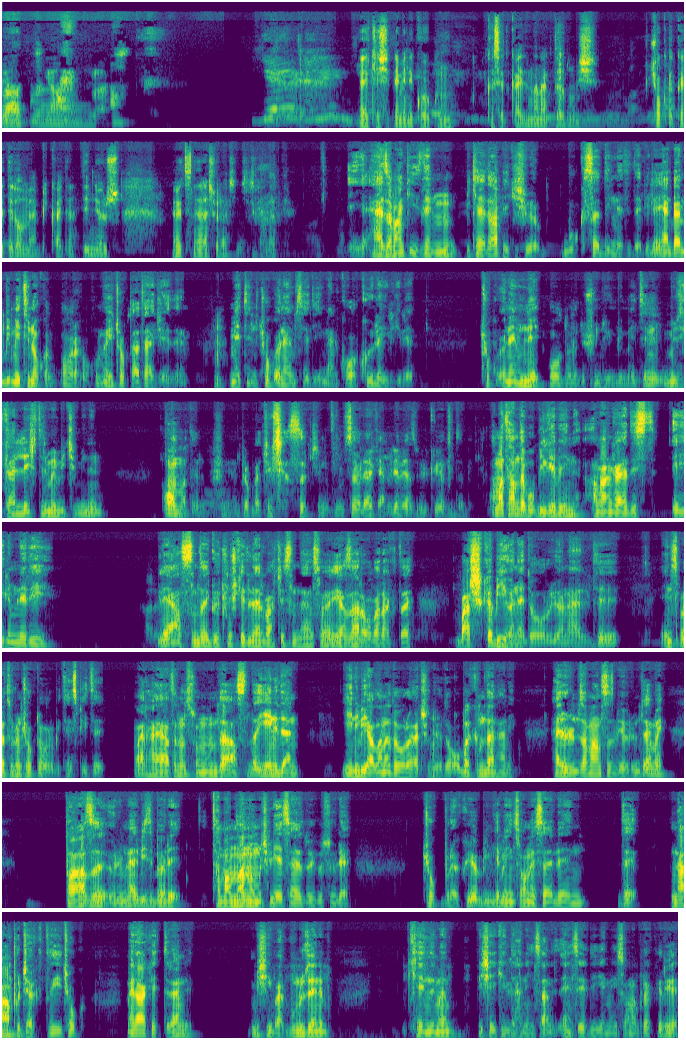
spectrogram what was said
yaprak. Yere Evet çeşitlemeli korkunun kaset kaydından aktarılmış. Çok da kaliteli olmayan bir kaydını dinliyoruz. Evet neler söylersiniz İskender Bey? Her zamanki izlenimim bir kere daha pekişiyor bu kısa dinletide bile. Yani ben bir metin oku- olarak okumayı çok daha tercih ederim. Metin çok önemsediğim yani korkuyla ilgili çok önemli olduğunu düşündüğüm bir metin müzikalleştirme biçiminin olmadığını düşünüyorum çok açıkçası. Şimdi bunu söylerken bile biraz ürküyorum tabii. Ama tam da bu Bilge Bey'in avantgardist eğilimleri ile aslında Göçmüş Kediler Bahçesi'nden sonra yazar olarak da başka bir yöne doğru yöneldi. Enis Batur'un çok doğru bir tespiti var. Hayatının sonunda aslında yeniden yeni bir alana doğru açılıyordu. O bakımdan hani her ölüm zamansız bir ölümdü ama bazı ölümler bizi böyle tamamlanmamış bir eser duygusuyla çok bırakıyor. Bilge Bey'in son eserlerinde ne yapacaktığı çok merak ettiren bir şey var. Bunun üzerine kendime bir şekilde hani insan en sevdiği yemeği sona bırakır ya.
